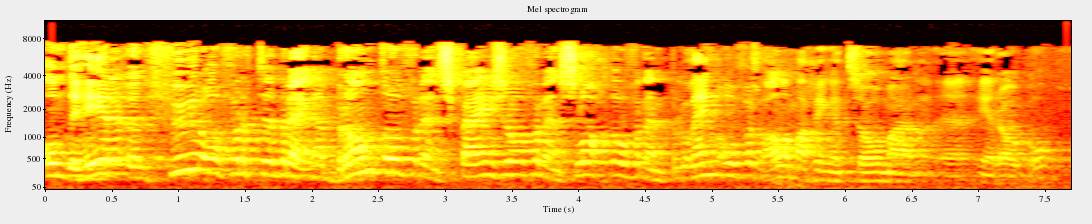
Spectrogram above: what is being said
Om de Heren een vuuroffer te brengen, brandoffer en spijsoffer en slachtoffer en plengoffers. Allemaal ging het zomaar uh, in rook op.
